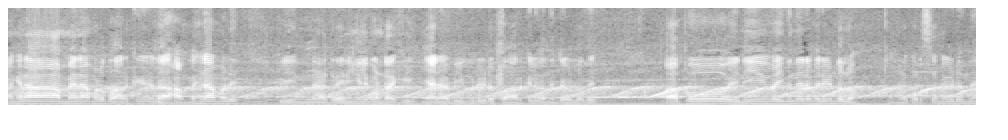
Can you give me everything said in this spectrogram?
അങ്ങനെ ആ അമ്മേനെ നമ്മൾ പാർക്ക് അല്ല അമ്മേനെ നമ്മൾ പിന്നെ ട്രെയിനിങ്ങിൽ കൊണ്ടാക്കി. ഞാൻ അബിയും കൂടി ഇവിടെ പാർക്കിൽ വന്നിട്ടേ ഉള്ളത്. അപ്പോൾ ഇനി വൈകുന്നേരം വരെ ഉണ്ടല്ലോ. നമ്മൾ കുറച്ച് സമയം ഇവിടെ നിന്ന്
